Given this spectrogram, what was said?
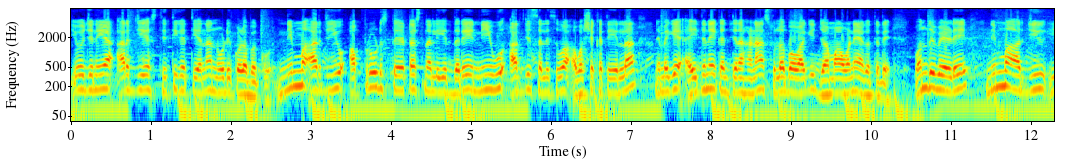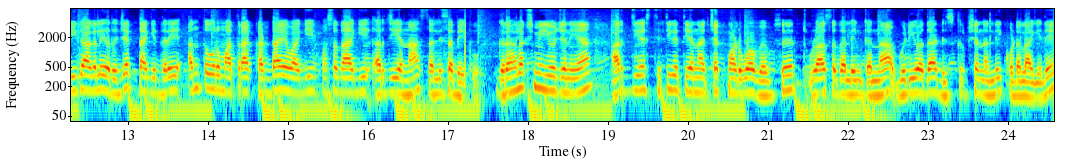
ಯೋಜನೆಯ ಅರ್ಜಿಯ ಸ್ಥಿತಿಗತಿಯನ್ನು ನೋಡಿಕೊಳ್ಳಬೇಕು. ನಿಮ್ಮ ಅರ್ಜಿಯು ಅಪ್ರೂವ್ಡ್ ಸ್ಟೇಟಸ್ನಲ್ಲಿ ಇದ್ದರೆ ನೀವು ಅರ್ಜಿ ಸಲ್ಲಿಸುವ ಅವಶ್ಯಕತೆ ಇಲ್ಲ. ನಿಮಗೆ ಐದನೇ ಕಂತಿನ ಹಣ ಸುಲಭವಾಗಿ ಜಮಾವಣೆ ಆಗುತ್ತದೆ. ಒಂದು ವೇಳೆ ನಿಮ್ಮ ಅರ್ಜಿಯು ಈಗಾಗಲೇ ರಿಜೆಕ್ಟ್ ಆಗಿದ್ದರೆ ಅಂಥವರು ಮಾತ್ರ ಕಡ್ಡಾಯವಾಗಿ ಹೊಸದಾಗಿ ಅರ್ಜಿಯನ್ನು ಸಲ್ಲಿಸಬೇಕು. ಗೃಹಲಕ್ಷ್ಮಿ ಯೋಜನೆಯ ಅರ್ಜಿಯ ಸ್ಥಿತಿಗತಿಯನ್ನು ಚೆಕ್ ಮಾಡುವ ವೆಬ್ಸೈಟ್ ವಿಳಾಸದ ಲಿಂಕನ್ನು ವಿಡಿಯೋದ ಡಿಸ್ಕ್ರಿಪ್ಷನ್ನಲ್ಲಿ ಕೊಡಲಾಗಿದೆ.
